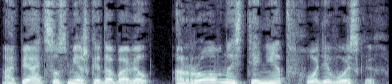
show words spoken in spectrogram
опять с усмешкой добавил, «ровности нет в ходе войсках.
